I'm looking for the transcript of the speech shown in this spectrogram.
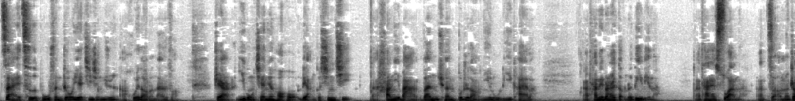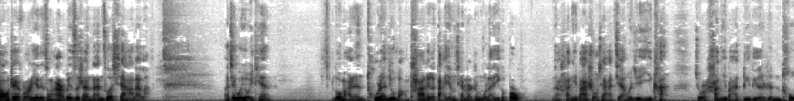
再次不分昼夜急行军啊，回到了南方。这样一共前前后后两个星期啊，汉尼拔完全不知道尼禄离开了啊，他那边还等着弟弟呢啊，他还算呢啊，怎么着这会儿也得从阿尔卑斯山南侧下来了啊。结果有一天，罗马人突然就往他这个大营前面扔过来一个包，那汉尼拔手下捡回去一看，就是汉尼拔弟弟的人头。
